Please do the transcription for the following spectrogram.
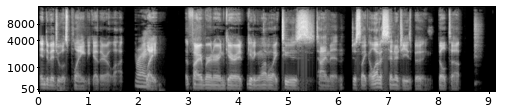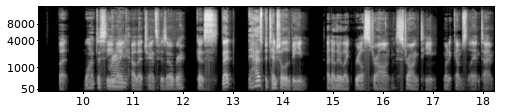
individuals playing together a lot. right. Like Fireburner and Garrett getting a lot of like twos time in, just like a lot of synergies being built up. But we'll have to see Right. like how that transfers over because that has potential to be another like real strong, strong team when it comes to LAN time.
